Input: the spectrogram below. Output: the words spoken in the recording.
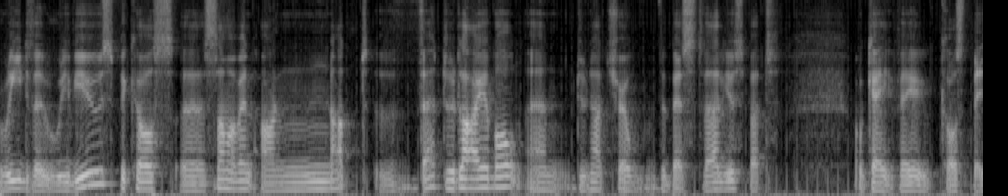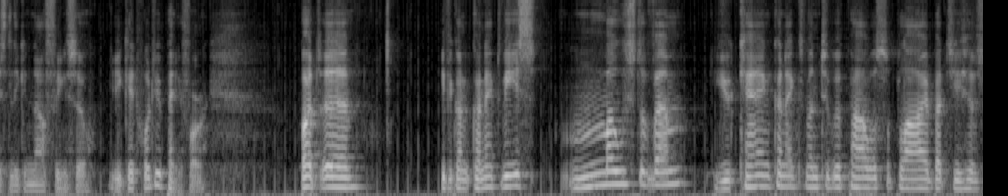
read the reviews because uh, some of them are not that reliable and do not show the best values but okay they cost basically nothing so you get what you pay for. But uh, if you can connect these most of them you can connect them to the power supply but you have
